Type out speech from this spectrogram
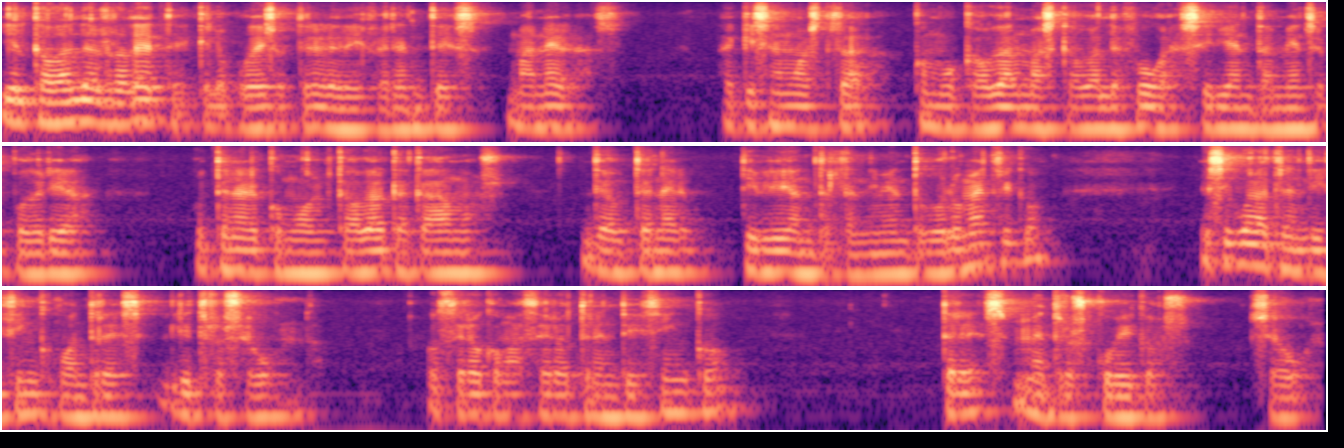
y el caudal del rodete, que lo podéis obtener de diferentes maneras, Aquí se muestra como caudal más caudal de fuga, si bien también se podría obtener como el caudal que acabamos de obtener dividido entre el rendimiento volumétrico, es igual a 35,3 litros segundo, o 0,0353 metros cúbicos segundo.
